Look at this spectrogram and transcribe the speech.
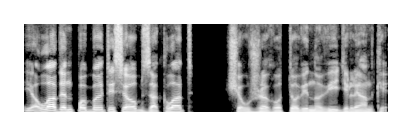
я ладен побитися об заклад, що вже готові нові ділянки.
